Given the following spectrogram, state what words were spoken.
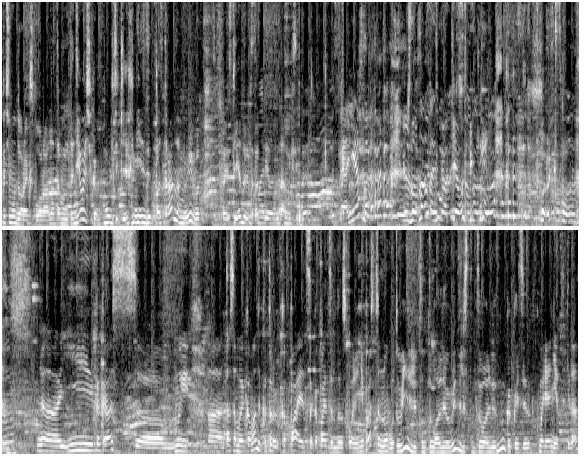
Почему Дора Эксплора? Она там, эта девочка в мультике ездит по странам и вот исследует. Смотрела Да. мультик, да? Конечно. Я же должна знать, вот такие. А, И как раз э, мы а, та самая команда, которая копается, копается в дэнс-холле. Не просто, ну вот увидели, станцевали, увидели, станцевали, ну как эти, как марионетки, да.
